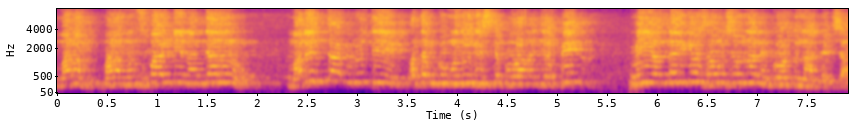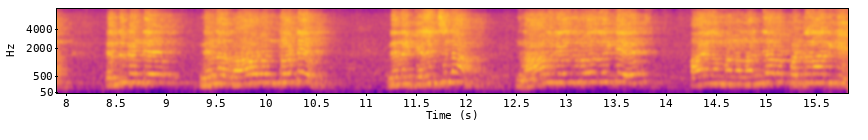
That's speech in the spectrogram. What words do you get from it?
మనం మన మున్సిపాలిటీ నంద్యాలను మరింత అభివృద్ధి పథంకు ముందుకు తీసుకుపోవాలని చెప్పి మీ అందరికీ సమక్షంలో నేను కోరుతున్నా అధ్యక్ష. ఎందుకంటే నిన్న రావడంతో నిన్న గెలిచిన నాలుగైదు రోజులకే ఆయన మన నంద్యాల పట్టణానికి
